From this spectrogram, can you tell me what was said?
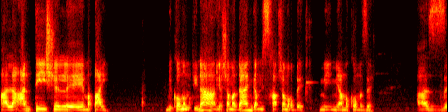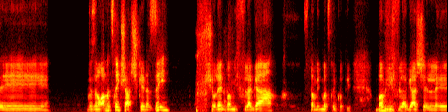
על האנטי של אה, מפא"י. מקום המדינה, יש שם עדיין גם נסחף שם הרבה מהמקום הזה. אז, אה, וזה נורא מצחיק שהאשכנזי שולט במפלגה, זה תמיד מצחיק אותי, במפלגה של, אה,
